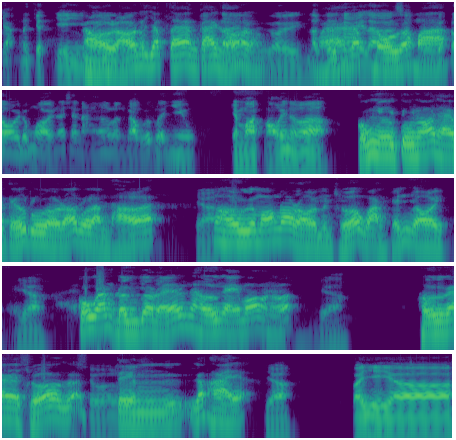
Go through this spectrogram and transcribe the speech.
chặt nó chịch gì ờ vậy- lỡ nó dấp té một cái nữa. rồi lần thứ hai là đôi, xong gấp đôi đúng rồi nó sẽ nặng hơn lần đầu rất là nhiều và mệt mỏi nữa. À. cũng như tôi nói theo kiểu tôi hồi đó tôi làm thợ á dạ. nó hư cái món đó rồi mình sửa hoàn chỉnh rồi. Dạ. Cố gắng đừng cho để nó hư ngày món nữa. Dạ hư cái là sửa sửa lại. tiền gấp hai á dạ bởi vì ờ,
